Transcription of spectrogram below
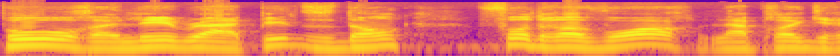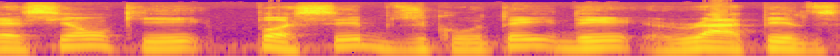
pour les Rapids. Donc, faudra voir la progression qui est possible du côté des Rapids.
